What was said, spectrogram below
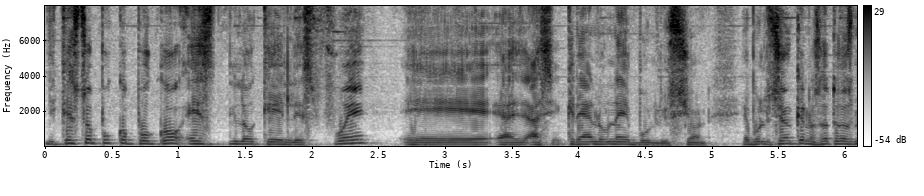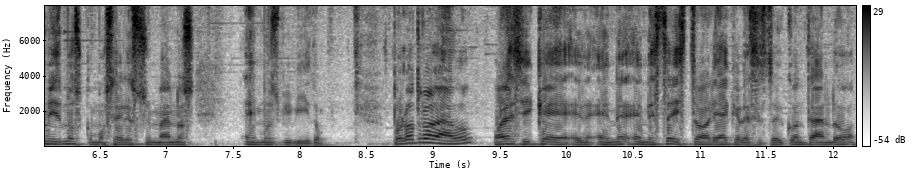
y que esto poco a poco es lo que les fue eh, creando una evolución, evolución que nosotros mismos como seres humanos hemos vivido. Por otro lado, ahora sí que en, esta historia que les estoy contando,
